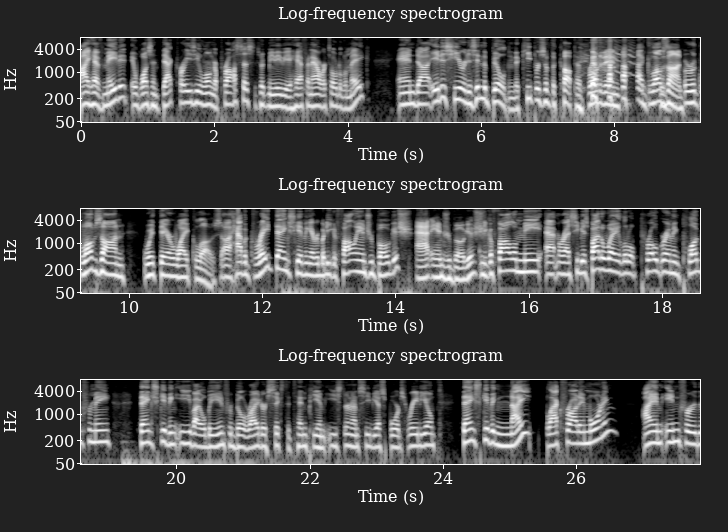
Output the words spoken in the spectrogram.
I have made it. It wasn't that crazy long a process. It took me maybe a half an hour total to make. And uh, it is here. It is in the building. The keepers of the cup have brought it in. Gloves on. or gloves on with their white gloves. Uh, have a great Thanksgiving, everybody. You can follow Andrew Bogusch. At Andrew Bogusch. And you can follow me at Morass CBS. By the way, a little programming plug for me. Thanksgiving Eve, I will be in for Bill Reiter, 6 to 10 p.m. Eastern on CBS Sports Radio. Thanksgiving night, Black Friday morning, I am in for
